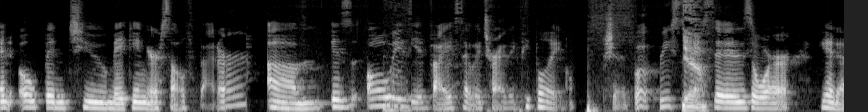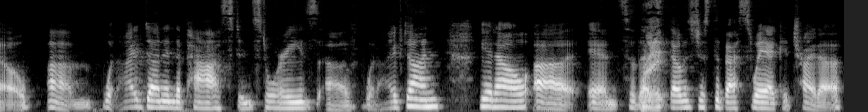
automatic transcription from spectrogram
and open to making yourself better um, is always the advice I would try. Like people, you know, share book resources yeah. or you know um, what I've done in the past and stories of what I've done. You know, uh, and so that right. that was just the best way I could try to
